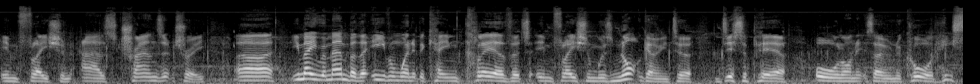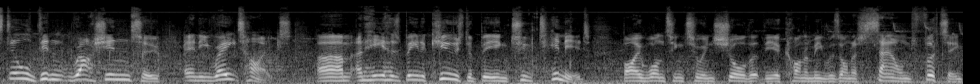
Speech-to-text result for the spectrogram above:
inflation as transitory. Uh, you may remember that even when it became clear that inflation was not going to disappear all on its own accord, he still didn't rush into any rate hikes. Um, and he has been accused of being too timid by wanting to ensure that the economy was on a sound footing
